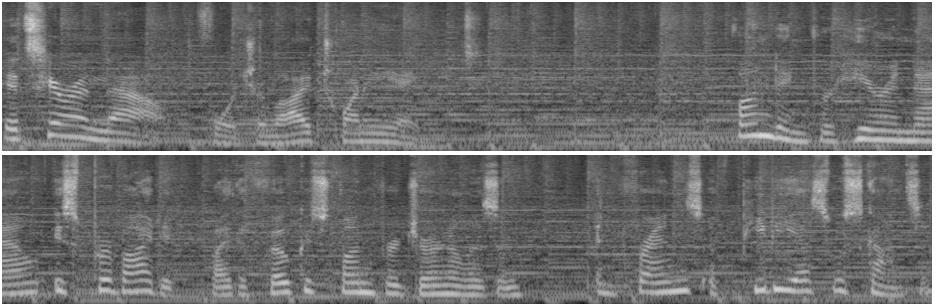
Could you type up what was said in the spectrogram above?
It's Here and Now for July 28. Funding for Here and Now is provided by the Focus Fund for Journalism and Friends of PBS Wisconsin.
